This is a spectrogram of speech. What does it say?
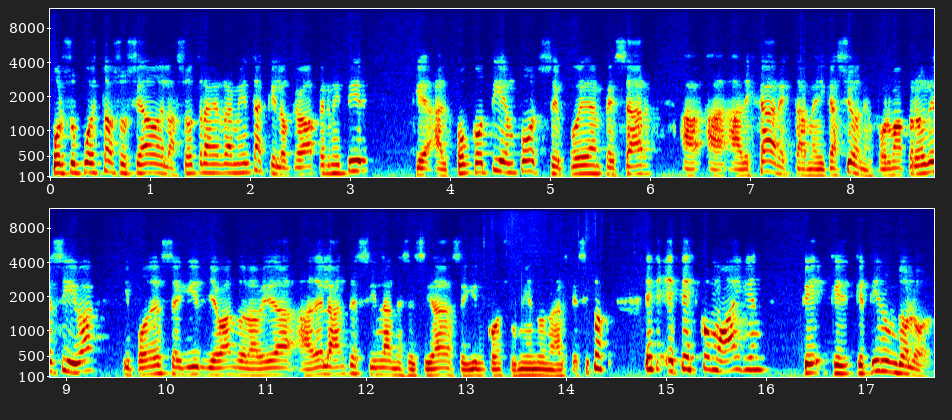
por supuesto asociado de las otras herramientas que lo que va a permitir que al poco tiempo se pueda empezar a, dejar esta medicación en forma progresiva y poder seguir llevando la vida adelante sin la necesidad de seguir consumiendo un analgésico. Es, que es como alguien que, que, tiene un dolor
